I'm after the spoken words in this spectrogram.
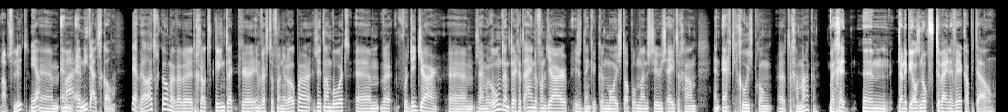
Absoluut. Ja, um, en, maar er en... niet uitgekomen? Ja, wel uitgekomen. We hebben de grootste cleantech uh, investor van Europa zit aan boord. Um, we, voor dit jaar um, zijn we rond en tegen het einde van het jaar is het denk ik een mooie stap om naar de Series E te gaan en echt die groeisprong uh, te gaan maken. Maar um, dan heb je alsnog te weinig werkkapitaal.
